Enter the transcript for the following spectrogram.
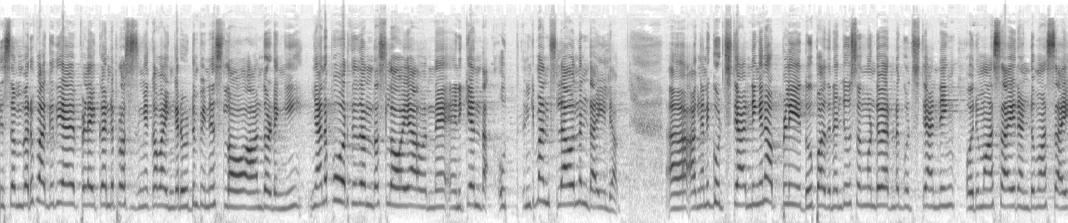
ഡിസംബർ പകുതി ആയപ്പോഴേക്കും എന്റെ പ്രോസസ്സിംഗ് ഒക്കെ ഭയങ്കരമായിട്ടും പിന്നെ സ്ലോ ആവാൻ തുടങ്ങി. ഞാനപ്പോൾ ഓർത്തത് എന്താ സ്ലോ ആവുന്നത് എനിക്ക് എന്താ എനിക്ക് മനസ്സിലാവുന്നുണ്ടായില്ല. അങ്ങനെ ഗുഡ് സ്റ്റാൻഡിങ്ങിന് അപ്ലൈ ചെയ്തു. പതിനഞ്ച് ദിവസം കൊണ്ട് വരേണ്ട ഗുഡ് സ്റ്റാൻഡിങ് ഒരു മാസമായി രണ്ട് മാസമായി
